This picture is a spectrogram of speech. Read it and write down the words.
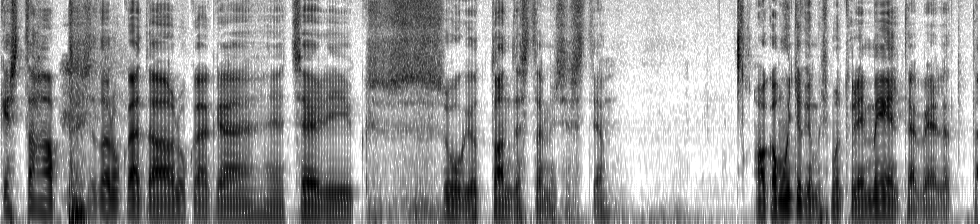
kes tahab seda lugeda, lugege, et see oli üks suur jutt andestamisest, jah. Aga muidugi, mis mul tuli meelde veel, et,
